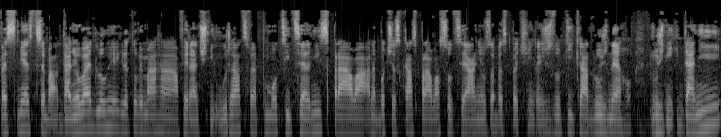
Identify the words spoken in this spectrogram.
ve směs třeba daňové dluhy, kde to vymáhá finanční úřad své pomocí, celní zpráva nebo Česká zpráva sociálního zabezpečení. Takže se to týká dlužného, dlužných daní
